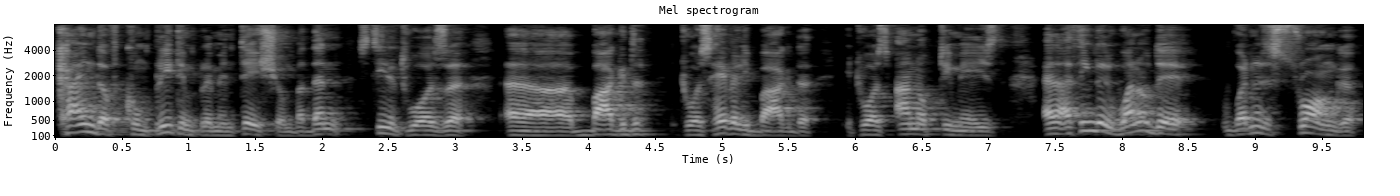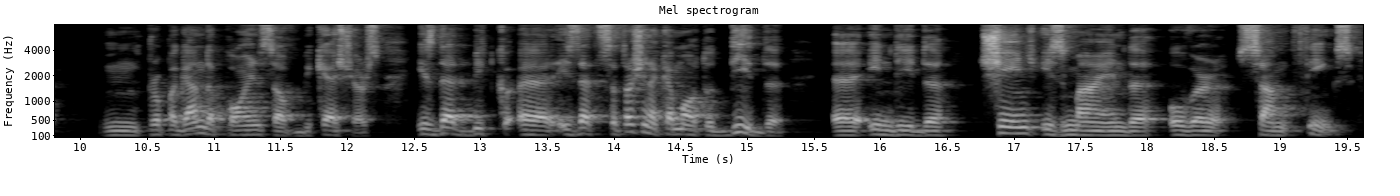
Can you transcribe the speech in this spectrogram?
kind of complete implementation. But then still, it was uh, uh, bugged. It was heavily bugged. It was unoptimized, and I think that one of the one of the strong um, propaganda points of Bcashers is that Bitco- uh, is that Satoshi Nakamoto did uh, indeed change his mind over some things,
